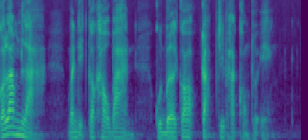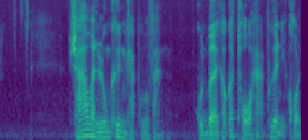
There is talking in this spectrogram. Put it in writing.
ก็ล่ำลาบัณฑิตก็เข้าบ้าน คุณเบิร์ตก็กลับที่พักของตัวเอง เช้าวันรุ่งขึ้นครับคุณผู้ฟัง คุณเบิร์ตเขาก็โทรหาเพื่อนอีกคน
